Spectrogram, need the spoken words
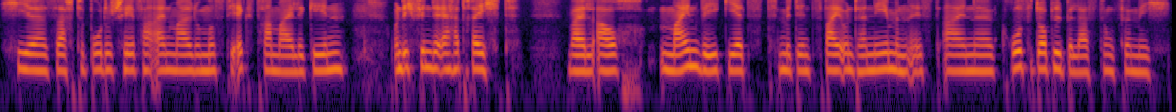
hier sagte Bodo Schäfer einmal, du musst die Extrameile gehen. Und ich finde, er hat recht, weil auch mein Weg jetzt mit den zwei Unternehmen ist eine große Doppelbelastung für mich.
